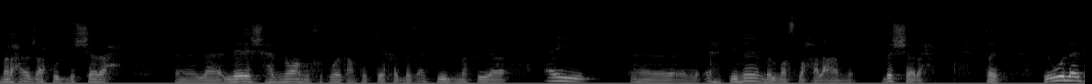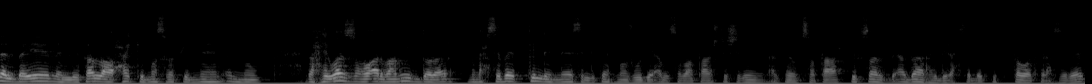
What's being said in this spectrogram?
ما راح أرجع فوت بالشرح آه، ليش هالنوع من الخطوات عم تتاخد؟ بس أكيد ما فيها أي آه، اهتمام بالمصلحة العامة بالشرح. طيب بيقول هذا البيان اللي طلعه حاكم مصرف لبنان إنه رح يوزعوا 400 دولار من حسابات كل الناس اللي كانت موجودة قبل 17 تشرين 2019 كيف صارت بأدار هذه الحسابات كيف تطورت الحسابات.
